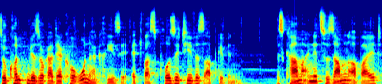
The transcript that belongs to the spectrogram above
So konnten wir sogar der Corona-Krise etwas Positives abgewinnen. Es kam eine Zusammenarbeit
